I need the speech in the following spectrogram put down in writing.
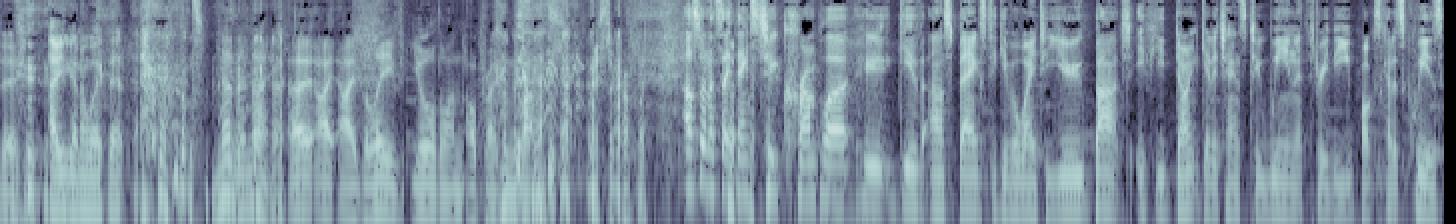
version. Are you going to work that out? No, no, no. I, I, I believe you're the one operating the buttons, Mr. Cropley. I also want to say thanks to Crumpler who give us bags to give away to you. But if you don't get a chance to win through the Box Cutters quiz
